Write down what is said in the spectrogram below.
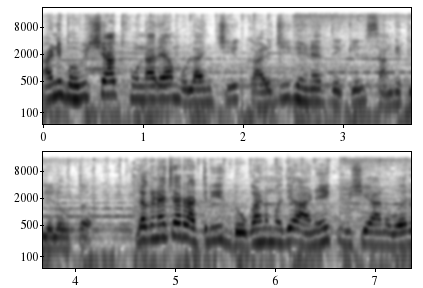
आणि भविष्यात होणाऱ्या मुलांची काळजी घेण्यास देखील सांगितलेलं होतं. लग्नाच्या रात्री दोघांमध्ये अनेक विषयांवर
